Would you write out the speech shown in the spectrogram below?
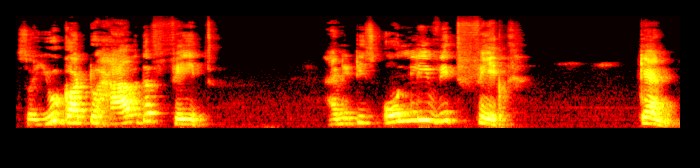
So, you got to have the faith. And it is only with faith can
